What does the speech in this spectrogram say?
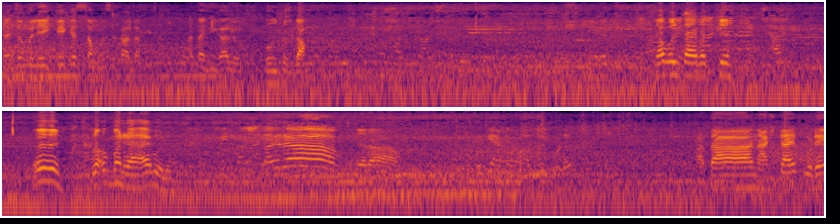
त्याच्यामुळे एक एकच समोसा खाला. आता निघालो. बघू शकता क्या बोलता है बच्चे? ए ब्लॉग बन रहा है बोलो आता नाश्ता आहे पुढे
